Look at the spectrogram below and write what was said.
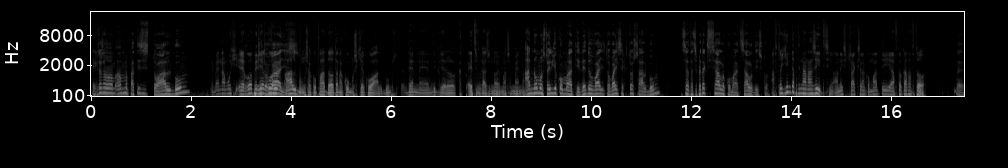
εκτός άμα, άμα πατήσεις το album. Εμένα μου έχει- εγώ επειδή Και το ακούω βάλεις. albums ακούω πάντα, όταν ακούω μουσική ακούω albums, δεν, ε, δεν ξέρω, έτσι βγάζει νόημα σε μένα. Αν όμως το ίδιο κομμάτι δεν το βάλει το βάλεις εκτός album, θα, σε- θα σε πετάξει σε άλλο κομμάτι, σε άλλο δίσκο. Αυτό γίνεται από την αναζήτηση. Αν έχεις ψάξει ένα κομμάτι αυτό καθ' αυτό. Ναι.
